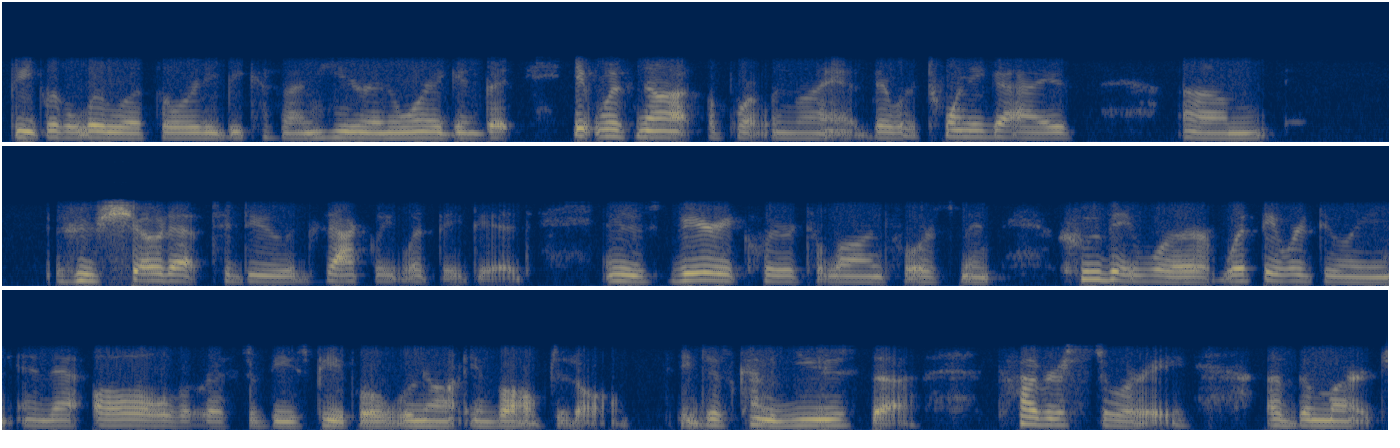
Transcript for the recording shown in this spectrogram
speak with a little authority because I'm here in Oregon, but it was not a Portland riot. There were 20 guys um, who showed up to do exactly what they did, and it was very clear to law enforcement who they were, what they were doing, and that all the rest of these people were not involved at all. They just kind of used the cover story of the march.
